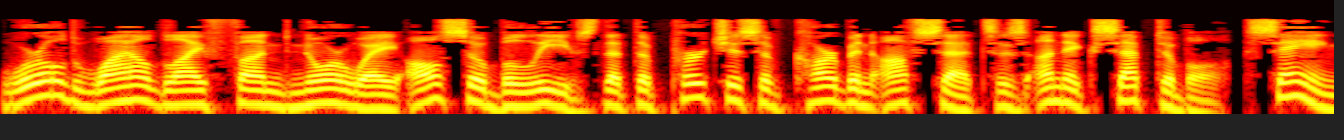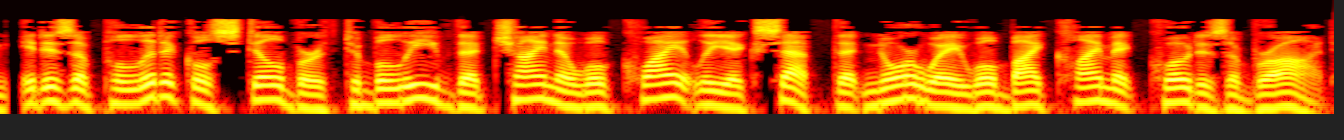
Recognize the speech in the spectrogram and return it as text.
World Wildlife Fund Norway also believes that the purchase of carbon offsets is unacceptable, saying it is a political stillbirth to believe that China will quietly accept that Norway will buy climate quotas abroad.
